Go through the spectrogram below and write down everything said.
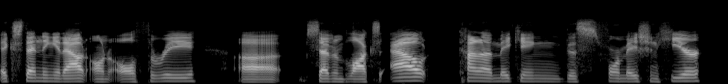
extending it out on all three, uh, seven blocks out, kind of making this formation here.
